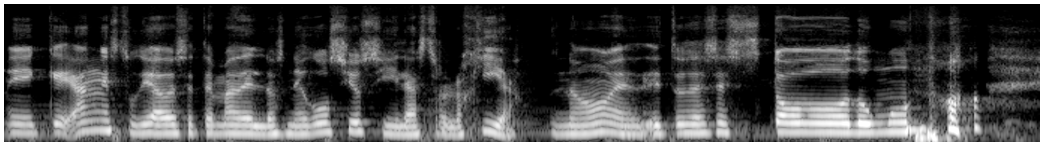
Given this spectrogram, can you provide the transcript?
eh, que han estudiado ese tema de los negocios y la astrología, ¿no? Entonces es todo un mundo.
